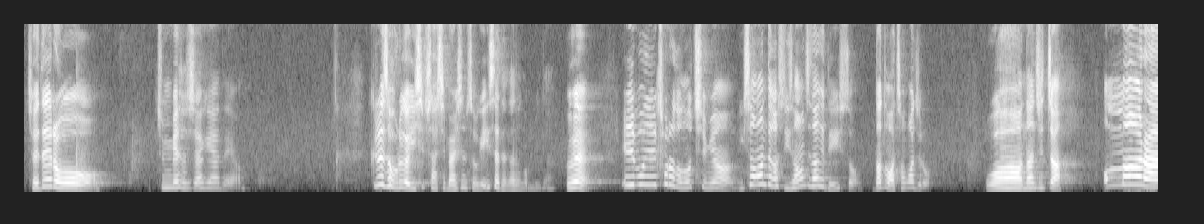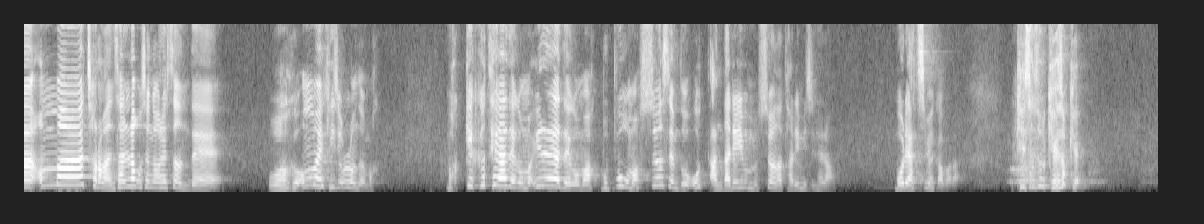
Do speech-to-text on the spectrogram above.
제대로 준비해서 시작해야 돼요. 그래서 우리가 24시 말씀 속에 있어야 된다는 겁니다. 왜? 1분 1초라도 놓치면 이상한 데 가서 이상한 짓 하게 돼 있어. 나도 마찬가지로. 와, 난 진짜 엄마랑 엄마처럼 안 살라고 생각을 했었는데 와, 그 엄마의 기질 올라온다. 막, 막 깨끗해야 되고 막 이래야 되고 막 못 보고 막 수연쌤도 옷 안 다리 입으면 수연아 다리 미질 해라. 머리 아침에 감아라. 계속 계속해.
